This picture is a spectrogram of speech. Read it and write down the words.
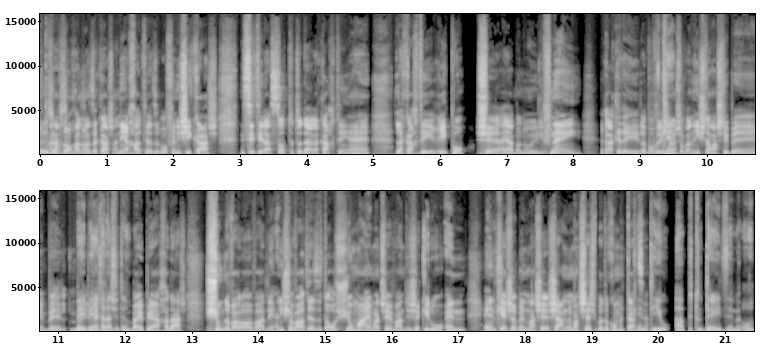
resources אנחנו אכלנו על זה קש אני אכלתי על זה באופן אישי קש ניסיתי לעשות אתה יודע לקחתי אה, לקחתי ריפו שהיה בנוי לפני רק כדי לבוא ולהשתמש אבל אני השתמשתי ב- ב- ב-API חדש יותר. ב-API החדש שום דבר לא עבד לי אני שברתי על זה את הראש יומיים עד שהבנתי שכאילו אין אין קשר בין מה שיש שם למה שיש כן, בדוקומנטציה. תהיו up to date זה מאוד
